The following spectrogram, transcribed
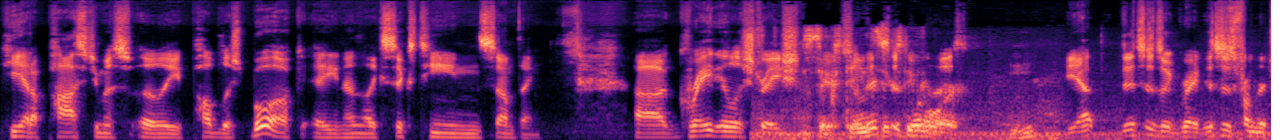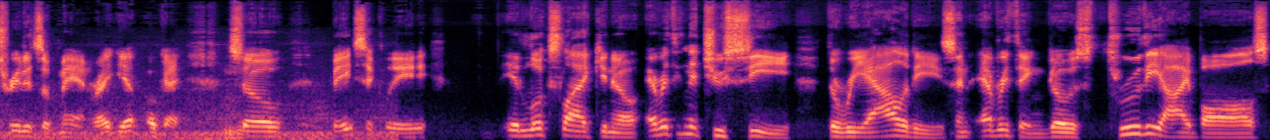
he had a posthumously published book, uh, you know, like 16 something. Uh, great illustration. So this is one of those. Mm-hmm. Yep, this is a great. This is from the Treatise of Man, right? Yep. Okay. Mm-hmm. So basically, it looks like you know everything that you see the realities and everything goes through the eyeballs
